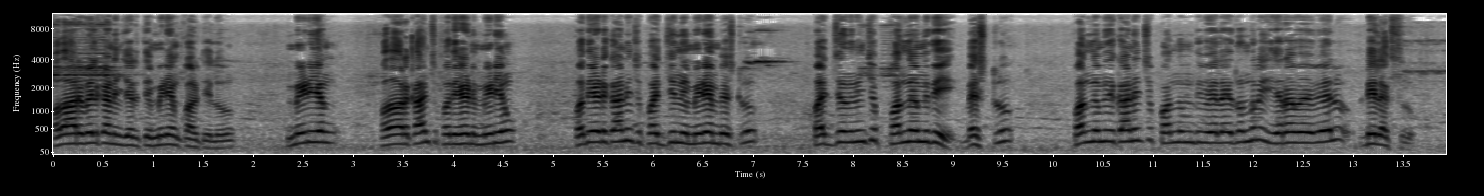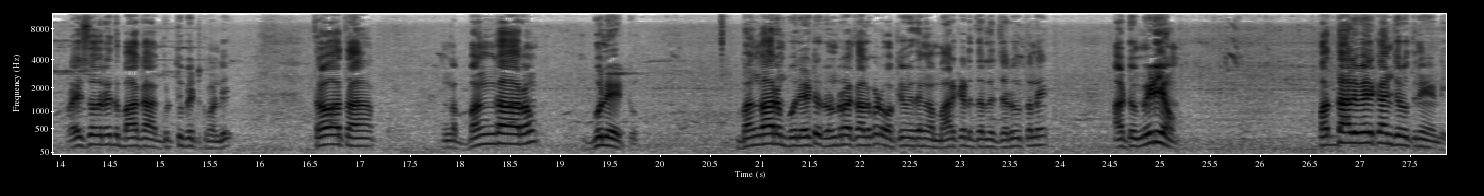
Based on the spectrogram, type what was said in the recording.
పదహారు వేలు కానీ జరిగితే మీడియం క్వాలిటీలు. మీడియం పదహారు కానించి పదిహేడు మీడియం పదిహేడు కానించి పద్దెనిమిది మీడియం బెస్ట్లు పద్దెనిమిది నుంచి పంతొమ్మిది బెస్ట్లు పంతొమ్మిది కానించి పంతొమ్మిది వేల ఐదు వందలు ఇరవై వేలు డీలక్స్లు. రైస్ సోదరు అయితే బాగా గుర్తుపెట్టుకోండి తర్వాత ఇంకా బంగారం బుల్లెట్. బంగారం బుల్లెట్ రెండు రకాలు కూడా ఒకే విధంగా మార్కెట్ ధరలు జరుగుతున్నాయి. అటు మీడియం పద్నాలుగు వేలు కానీ జరుగుతున్నాయండి.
